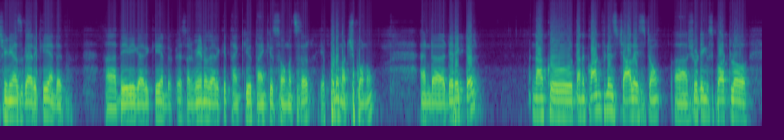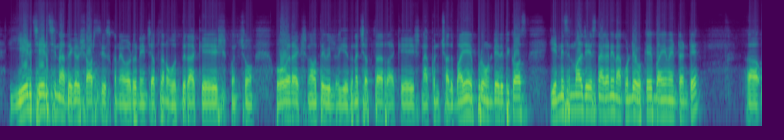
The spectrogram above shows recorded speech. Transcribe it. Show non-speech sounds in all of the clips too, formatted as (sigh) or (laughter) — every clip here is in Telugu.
శ్రీనివాస్ గారికి అండ్ దేవి గారికి అండ్ సారీ వేణు గారికి thank you thank you so much sir ఎప్పుడూ మర్చిపోను. అండ్ డైరెక్టర్ నాకు తన కాన్ఫిడెన్స్ చాలా ఇష్టం. షూటింగ్ స్పాట్లో ఏడ్చి ఏడ్చి నా దగ్గర షార్ట్స్ తీసుకునేవాడు. నేను చెప్తాను వద్దు రాకేష్ కొంచెం ఓవర్ యాక్షన్ అవుతే వీళ్ళు ఏదైనా చెప్తారు రాకేష్. నాకు కొంచెం అది భయం ఎప్పుడూ ఉండేది. బికాస్ ఎన్ని సినిమాలు చేసినా కానీ నాకు ఉండే ఒకే భయం ఏంటంటే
